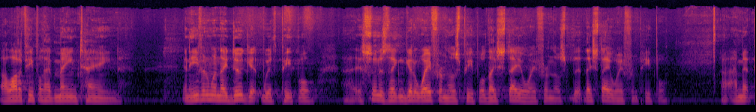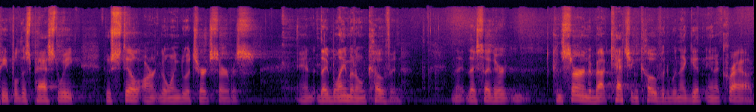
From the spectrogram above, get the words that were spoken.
a lot of people have maintained. And even when they do get with people, uh, as soon as they can get away from those people, they stay away from those. They stay away from people. Uh, I met people this past week who still aren't going to a church service, and they blame it on COVID. They, say they're concerned about catching COVID when they get in a crowd.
